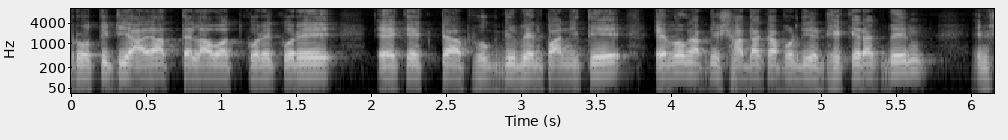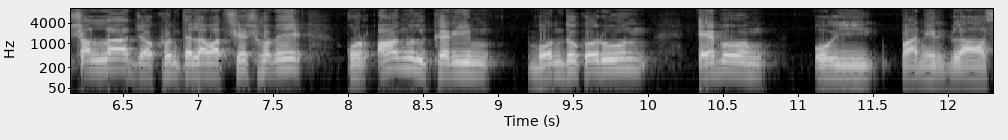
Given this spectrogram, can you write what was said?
প্রতিটি আয়াত তেলাওয়াত করে করে এক একটা ফুক দিবেন পানিতে এবং আপনি সাদা কাপড় দিয়ে ঢেকে রাখবেন। ইনশাল্লাহ যখন তেলাওয়াত শেষ হবে, কোরআনুল করিম বন্ধ করুন এবং ওই পানির গ্লাস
